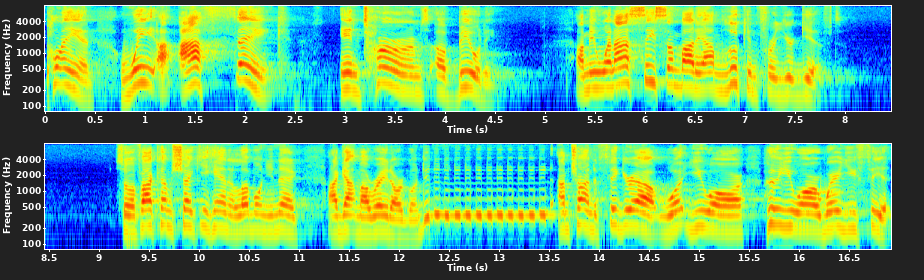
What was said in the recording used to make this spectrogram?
plan. We, I think in terms of building. I mean, when I see somebody, I'm looking for your gift. So if I come shake your hand and love on your neck, I got my radar going. I'm trying to figure out what you are, who you are, where you fit,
